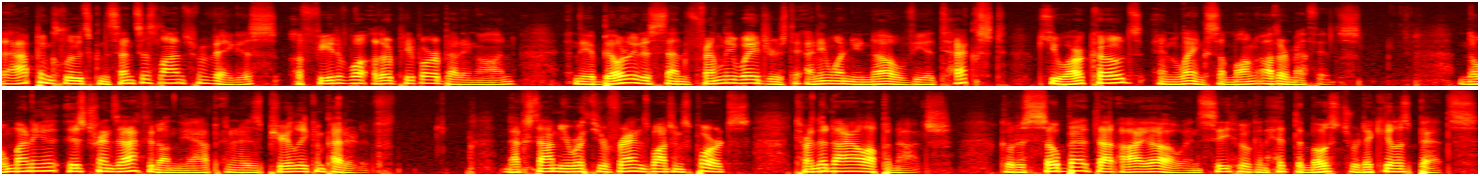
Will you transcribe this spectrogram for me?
The app includes consensus lines from Vegas, a feed of what other people are betting on, and the ability to send friendly wagers to anyone you know via text, QR codes, and links, among other methods. No money is transacted on the app, and it is purely competitive. Next time you're with your friends watching sports, turn the dial up a notch. Go to SoBet.io and see who can hit the most ridiculous bets.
